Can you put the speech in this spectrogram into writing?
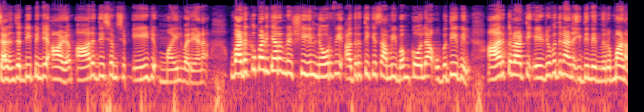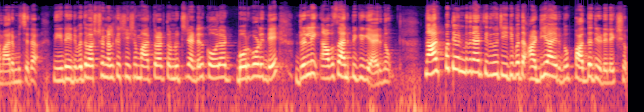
Challenger ഡീപ്പിന്റെ ആഴം ആറ് ദശാംശം ഏഴ് മൈൽ വരെയാണ്. വടക്കു പടിഞ്ഞാറൻ റഷ്യയിൽ നോർവേ അതിർത്തിക്ക് സമീപം കോല ഉപദ്വീപിൽ ആയിരത്തി തൊള്ളായിരത്തി എഴുപതിലാണ് ഇതിന്റെ നിർമ്മാണം ആരംഭിച്ചത്. നീണ്ട ഇരുപത് വർഷങ്ങൾക്ക് ശേഷം ആയിരത്തി തൊള്ളായിരത്തി തൊണ്ണൂറ്റി രണ്ടിൽ കോല ബോർഹോളിന്റെ ഡ്രില്ലിംഗ് അവസാനിപ്പിക്കുകയായിരുന്നു. നാൽപ്പത്തി ഒൻപതിനായിരത്തി ഇരുന്നൂറ്റി ഇരുപത് അടിയായിരുന്നു പദ്ധതിയുടെ ലക്ഷ്യം.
